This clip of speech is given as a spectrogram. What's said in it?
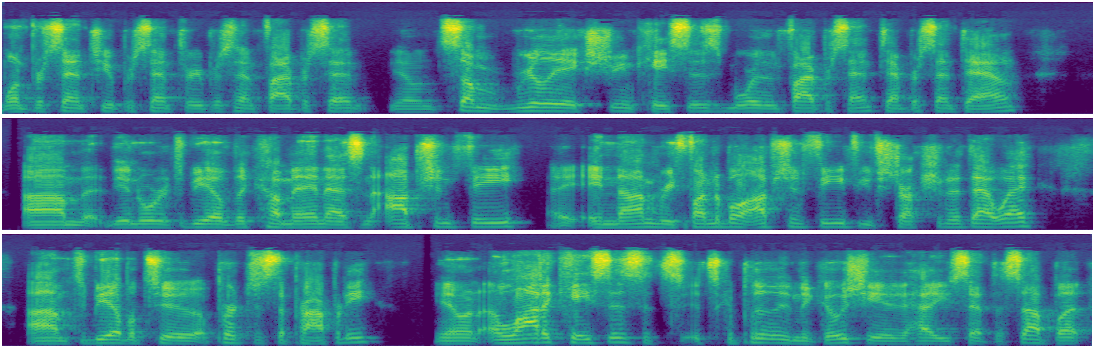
1%, 2%, 3%, 5%, you know, in some really extreme cases, more than 5%, 10% down, um, in order to be able to come in as an option fee, a, a non-refundable option fee if you've structured it that way, um, to be able to purchase the property. You know, in a lot of cases, it's it's completely negotiated how you set this up, but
